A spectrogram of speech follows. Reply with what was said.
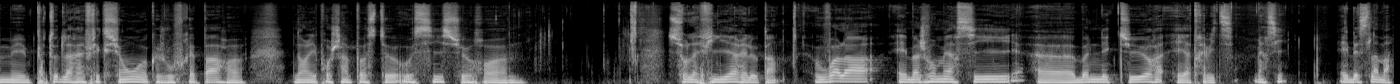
mais plutôt de la réflexion que je vous ferai part dans les prochains posts aussi sur sur la filière et le pain. Voilà, et ben je vous remercie, bonne lecture et à très vite. Merci et Beslama.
